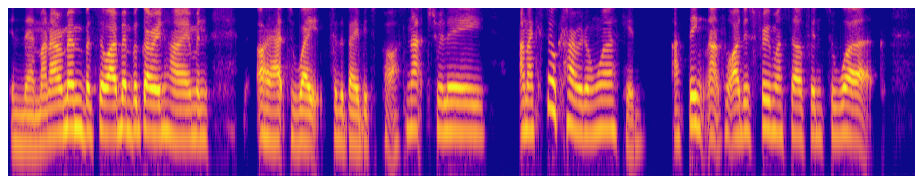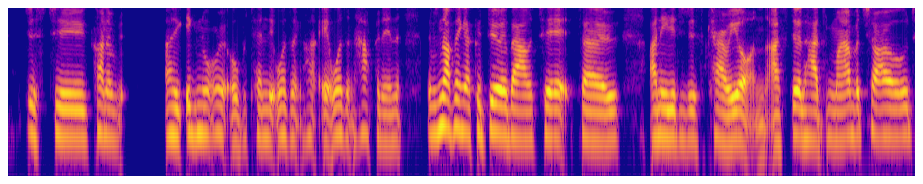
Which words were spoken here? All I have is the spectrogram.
in them. And I remember, so I remember going home and I had to wait for the baby to pass naturally, and I still carried on working. I think that's what I just threw myself into work just to kind of ignore it or pretend it wasn't it wasn't happening there was nothing i could do about it so i needed to just carry on i still had my other child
